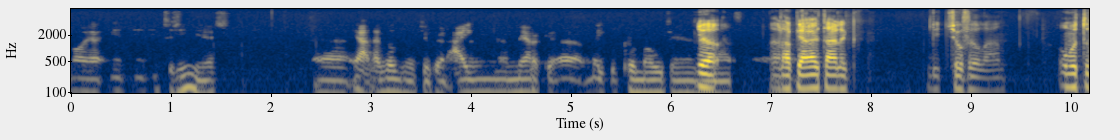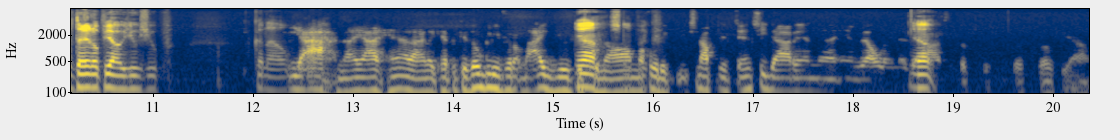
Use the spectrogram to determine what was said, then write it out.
nou ja, in, in, in, te zien is. ja, daar wil je natuurlijk hun eigen merk een beetje promoten. Ja, daar heb jij uiteindelijk niet zoveel aan. Om het te delen op jouw YouTube. Kanaal. Ja, nou ja, uiteindelijk heb ik het ook liever op mijn eigen YouTube-kanaal. Ja, maar goed, ik, ik, snap de intentie daarin uh, in wel inderdaad. Ja. Dat, dat, dat, ja.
